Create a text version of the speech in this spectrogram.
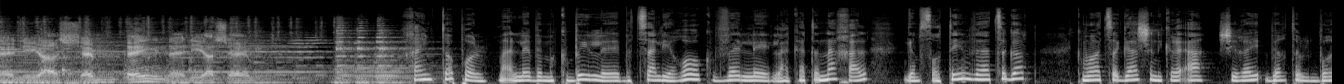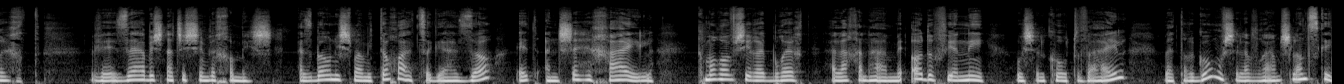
אינני אשם, אינני אשם חיים טופול מעלה במקביל לבצל ירוק וללהקת הנחל גם סרטים והצגות, כמו הצגה שנקראה שירי ברטולד ברכט, וזה היה בשנת 65. אז בואו נשמע מתוך ההצגה הזו את אנשי החיל. כמו רוב שירי ברכט, הלחן המאוד אופייני הוא של קורט וייל, והתרגום הוא של אברהם שלונסקי.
